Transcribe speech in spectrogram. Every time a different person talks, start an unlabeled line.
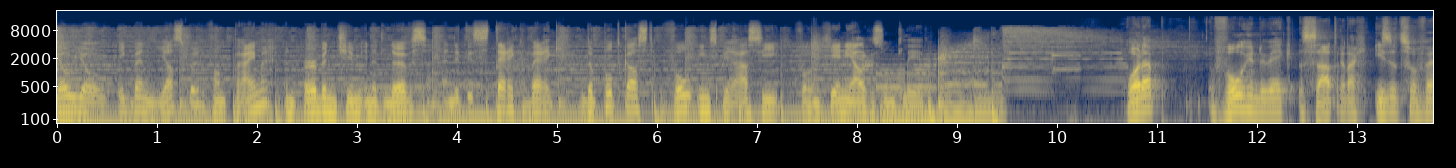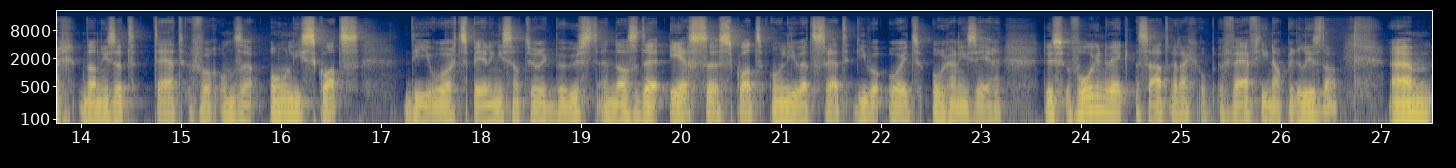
Yo yo, ik ben Jasper van Primer, een urban gym in het Leuvense. En dit is Sterk Werk, de podcast vol inspiratie voor een geniaal gezond leven. What up? Volgende week, zaterdag, is het zover. Dan is het tijd voor onze Only Squats. Die woordspeling is natuurlijk bewust. En dat is de eerste squat-only wedstrijd die we ooit organiseren. Dus volgende week, zaterdag op 15 april is dat. Ehm,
